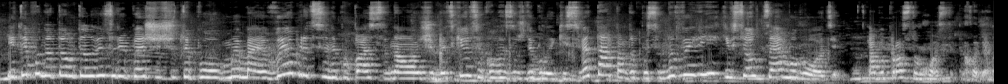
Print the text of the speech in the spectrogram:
І типу на тому телевізорі пише, що типу ми маємо вибратися, не попасти на очі батьків. Це коли завжди були якісь свята, там, допустимо, Новий рік і все в цьому роді. Або просто в гості приходили.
